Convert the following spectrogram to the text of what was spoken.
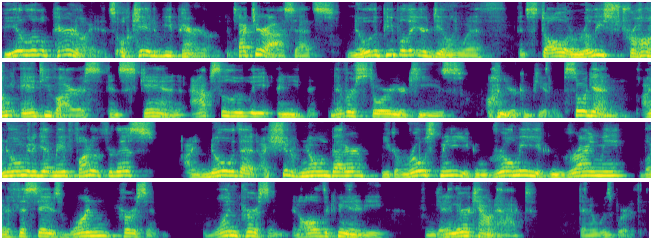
be a little paranoid. It's okay to be paranoid. Protect your assets, know the people that you're dealing with, install a really strong antivirus, and scan absolutely anything. Never store your keys on your computer. So, again, I know I'm going to get made fun of for this. I know that I should have known better. You can roast me, you can grill me, you can grind me, but if this saves one person, one person in all of the community from getting their account hacked, then it was worth it.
